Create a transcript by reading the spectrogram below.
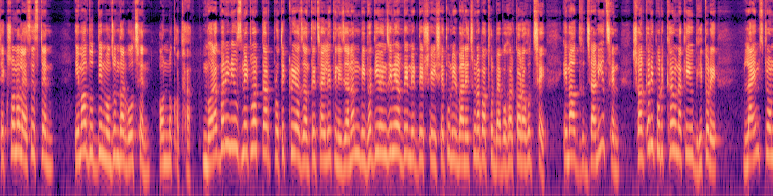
সেকশনাল অ্যাসিস্ট্যান্ট এমাদউদ্দিন মজুমদার বলছেন অন্য কথা। বরাকবাণী নিউজ নেটওয়ার্ক তার প্রতিক্রিয়া জানতে চাইলে তিনি জানান বিভাগীয় ইঞ্জিনিয়ারদের নির্দেশে এই সেতু নির্মাণে চুনাপাথর ব্যবহার করা হচ্ছে। এমাদ জানিয়েছেন সরকারি পরীক্ষায়ও নাকি ভিতরে লাইমস্টোন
